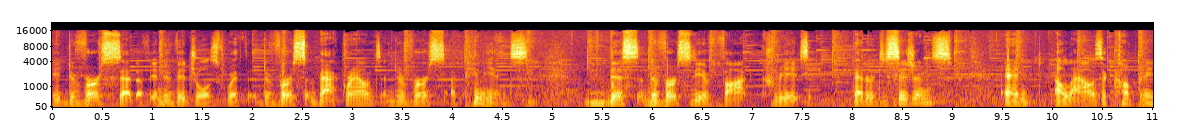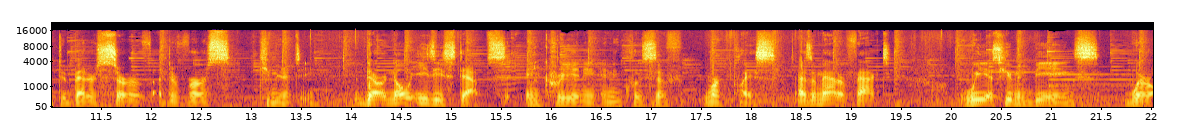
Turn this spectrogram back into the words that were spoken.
a diverse set of individuals with diverse backgrounds and diverse opinions. This diversity of thought creates better decisions and allows a company to better serve a diverse community. There are no easy steps in creating an inclusive workplace. As a matter of fact, we as human beings, we're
